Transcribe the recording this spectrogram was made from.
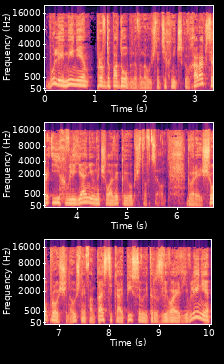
более-менее правдоподобного научно-технического характера и их влиянию на человека и общество в целом. Говоря еще проще, научная фантастика описывает и развивает явления,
